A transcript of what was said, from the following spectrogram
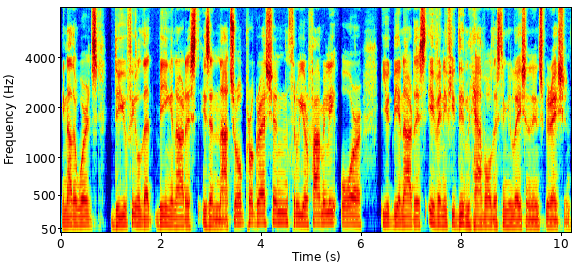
In other words, do you feel that being an artist is a natural progression through your family, or you'd be an artist even if you didn't have all the stimulation and inspiration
